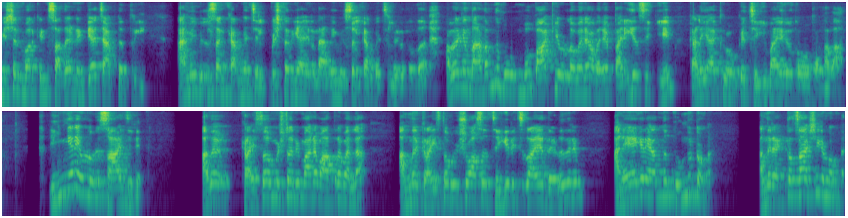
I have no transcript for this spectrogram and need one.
mission work in southern India chapter three Amy Wilson Carmichael missionary ആയിരുന്ന അമി വിൽസൺ കർമ്മച്ചിൽ ഇരുന്നത്. അവരൊക്കെ നടന്നു പോകുമ്പോൾ ബാക്കിയുള്ളവരെ അവരെ പരിഹസിക്കുകയും കളിയാക്കുകയും ഒക്കെ ചെയ്യുമായിരുന്നു എന്നുള്ളതാണ്. ഇങ്ങനെയുള്ള ഒരു സാഹചര്യം അത് ക്രൈസ്തവ മിഷണറിമാരെ മാത്രമല്ല അന്ന് ക്രൈസ്തവ വിശ്വാസം സ്വീകരിച്ചതായ ദളിതരും അനേകരെ അന്ന് കൊന്നിട്ടുണ്ട്. അന്ന് രക്തസാക്ഷികളുണ്ട്.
